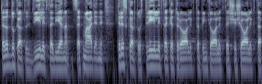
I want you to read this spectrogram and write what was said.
tada 2 kartus 12 dieną, sekmadienį, 3 kartus 13, 14, 15, 16,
